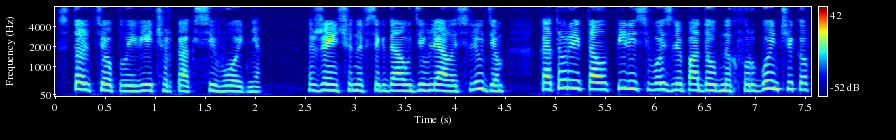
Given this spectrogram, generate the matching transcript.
в столь теплый вечер, как сегодня. Женщина всегда удивлялась людям, которые толпились возле подобных фургончиков,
